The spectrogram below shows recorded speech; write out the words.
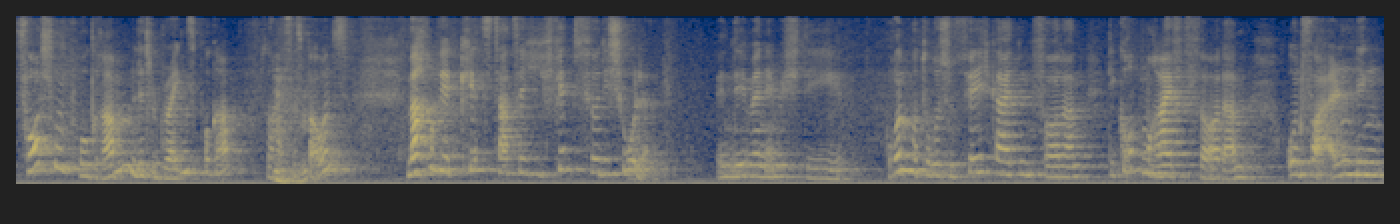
Vorschulprogramm, Little Dragons Programm, so heißt mhm. es bei uns, machen wir Kids tatsächlich fit für die Schule, indem wir nämlich die grundmotorischen Fähigkeiten fördern, die Gruppenreife fördern und vor allen Dingen,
